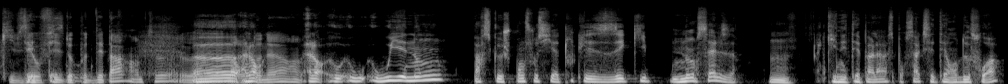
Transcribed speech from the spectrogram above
Qui faisait office de pot de départ un peu Euh, alors- Alors ou- ou- oui et non, parce que je pense aussi à toutes les équipes non sales Hmm. qui n'étaient pas là. C'est pour ça que c'était en deux fois.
